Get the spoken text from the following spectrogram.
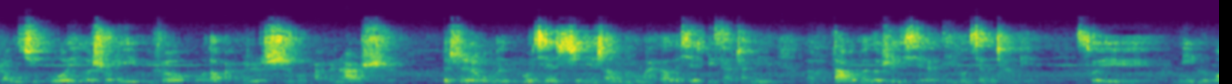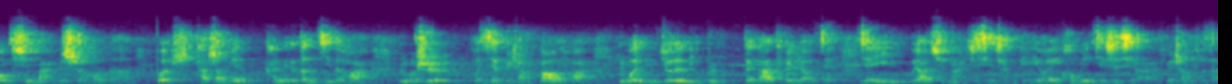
让你去博一个收益，比如说博到百分之十或百分之二十。但是我们目前市面上能买到的一些理财产品，呃，大部分都是一些低风险的产品。所以您如果去买的时候呢，或者是它上面看那个等级的话，如果是风险非常高的话，如果你觉得你不是对它特别了解，建议你不要去买这些产品，因为后面解释起来非常复杂。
